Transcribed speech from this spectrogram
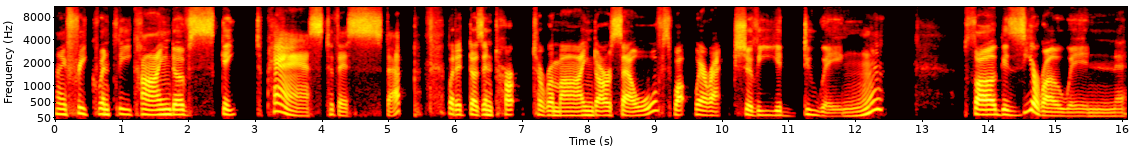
I frequently kind of skate past this step, but it doesn't hurt to remind ourselves what we're actually doing. Plug zero in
